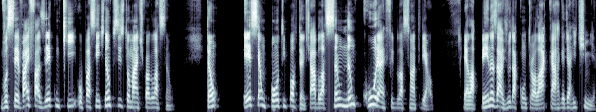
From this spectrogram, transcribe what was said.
você vai fazer com que o paciente não precise tomar anticoagulação. Então, esse é um ponto importante. A ablação não cura a fibrilação atrial. Ela apenas ajuda a controlar a carga de arritmia.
